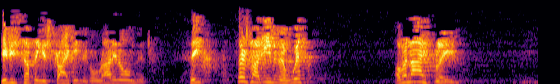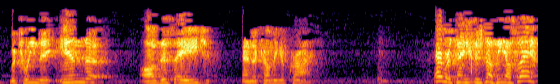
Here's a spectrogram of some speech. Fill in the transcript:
Give you something striking to go right in on this. See, there's not even a width of a knife blade between the end of this age and the coming of Christ. Everything, there's nothing else left.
